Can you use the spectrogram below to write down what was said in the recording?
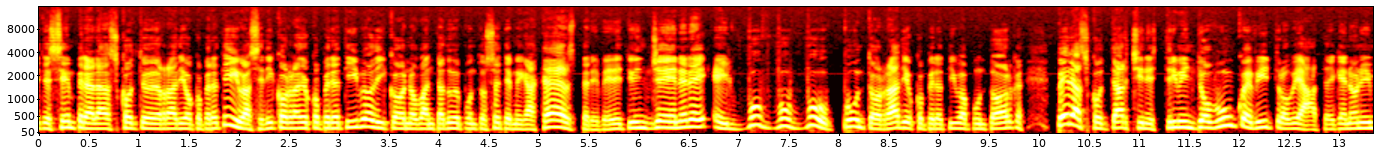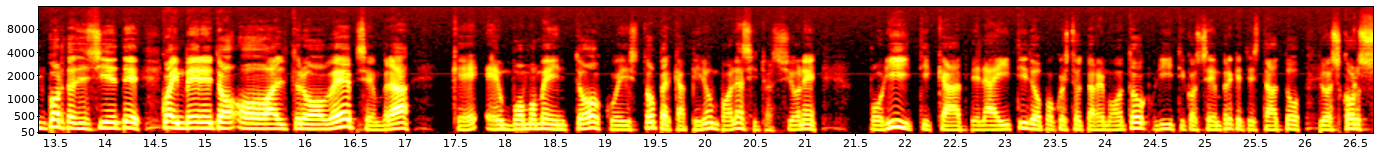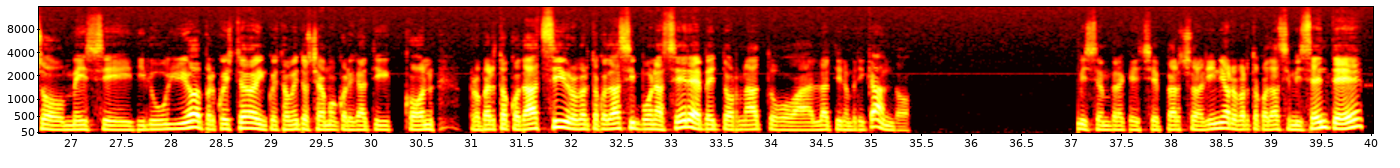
Siete sempre all'ascolto di Radio Cooperativa. Se dico Radio Cooperativo dico 92.7 MHz per il Veneto in genere e il www.radiocooperativa.org per ascoltarci in streaming dovunque vi troviate, che non importa se siete qua in Veneto o altrove, sembra che è un buon momento questo per capire un po' la situazione politica dell'Haiti dopo questo terremoto politico sempre che c'è stato lo scorso mese di luglio per questo in questo momento siamo collegati con Roberto Codazzi. Roberto Codazzi, buonasera e bentornato al Latinoamericano. Mi sembra che si è perso la linea. Roberto Codazzi mi sente?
